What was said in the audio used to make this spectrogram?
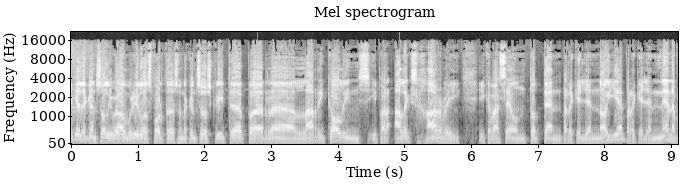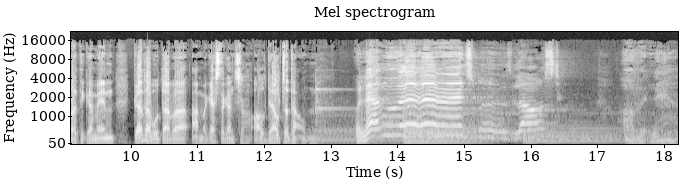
Aquella cançó li va obrir les portes, una cançó escrita per uh, Larry Collins i per Alex Harvey i que va ser un top 10 per aquella noia, per aquella nena pràcticament, que debutava amb aquesta cançó, el Delta Town. Well, I once was lost, oh, but now,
